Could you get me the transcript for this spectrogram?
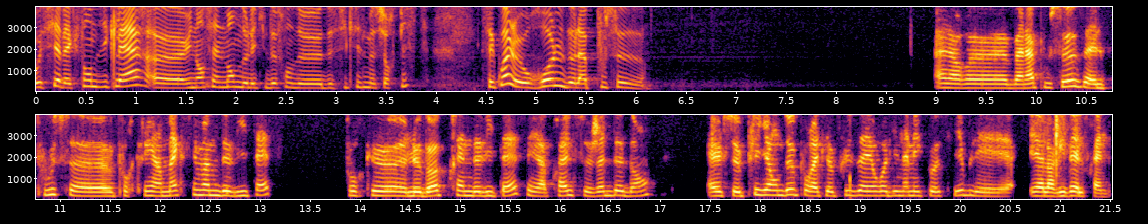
aussi avec Sandy Claire, une ancienne membre de l'équipe de France de cyclisme sur piste. C'est quoi le rôle de la pousseuse? Alors, euh, bah, la pousseuse, elle pousse euh, pour créer un maximum de vitesse pour que le bob prenne de vitesse et après, elle se jette dedans. Elle se plie en deux pour être le plus aérodynamique possible et, à l'arrivée, elle freine.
